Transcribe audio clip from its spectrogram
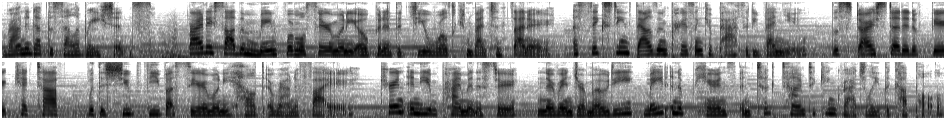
rounded up the celebrations. Friday saw the main formal ceremony open at the Jio World Convention Center, a 16,000 person capacity venue. The star studded affair kicked off with the Shubh Vivah ceremony held around a fire current Indian Prime Minister Narendra Modi made an appearance and took time to congratulate the couple.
